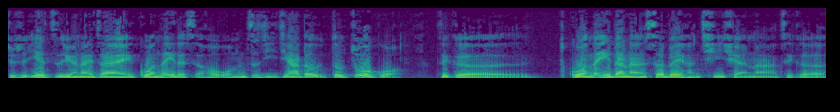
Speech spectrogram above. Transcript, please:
就是叶子，原来在国内的时候，我们自己家都都做过。这个国内当然设备很齐全了，这个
